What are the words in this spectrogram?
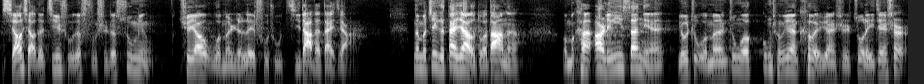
小小的金属的腐蚀的宿命，却要我们人类付出极大的代价。那么，这个代价有多大呢？我们看，二零一三年，由我们中国工程院科委院士做了一件事儿。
